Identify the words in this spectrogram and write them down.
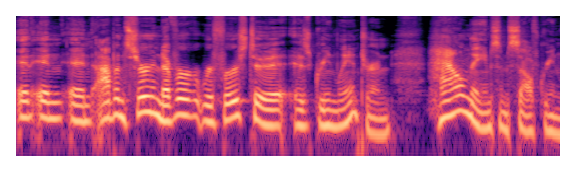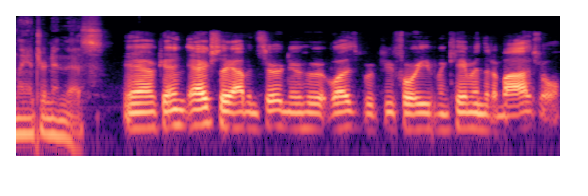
And and and Abin Sur never refers to it as Green Lantern. Hal names himself Green Lantern in this. Yeah, okay. And actually, Abin Sur knew who it was before he even came into the module.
